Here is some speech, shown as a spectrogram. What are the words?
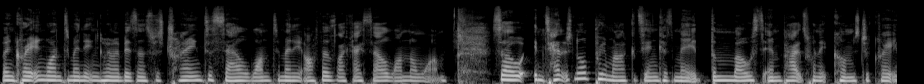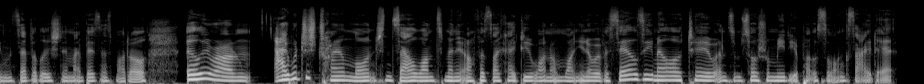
when creating one to many income in my business was trying to sell one to many offers like I sell one on one. So, intentional pre marketing has made the most impact when it comes to creating this evolution in my business model. Earlier on, I would just try and launch and sell one to many offers like I do one on one, you know, with a sales email or two and some social media posts alongside it.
